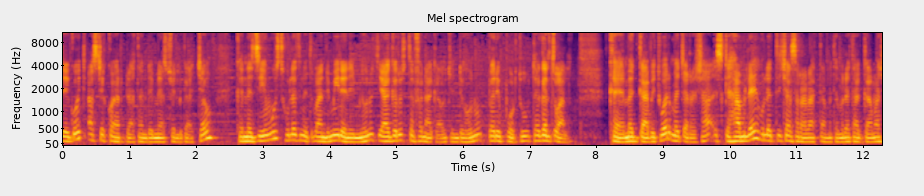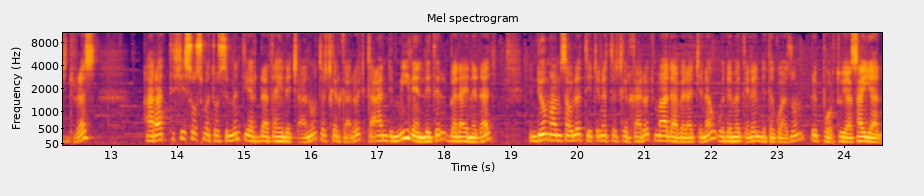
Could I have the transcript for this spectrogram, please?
ዜጎች አስቸኳይ እርዳታ እንደሚያስፈልጋቸው ከእነዚህም ውስጥ 21 ሚሊዮን የሚሆኑት የአገር ውስጥ ተፈናቃዮች እንደሆኑ በሪፖርቱ ተገልጿል ከመጋቢት ወር መጨረሻ እስከ ሀምሌ 214 ዓም አጋማሽ ድረስ 438 የእርዳታ ለ ጫኑ ተሽከርካሪዎች ከ1 ሚሊ0ን ሊት በላይ ነዳጅ እንዲሁም 52 የጭነት ተሽከርካሪዎች ማዳ በዳጭ ነው ወደ መቀለ እንደተጓዙም ሪፖርቱ ያሳያል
